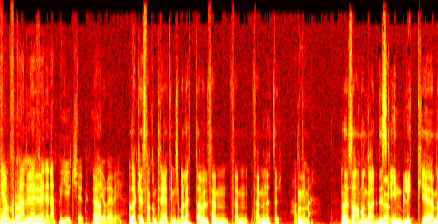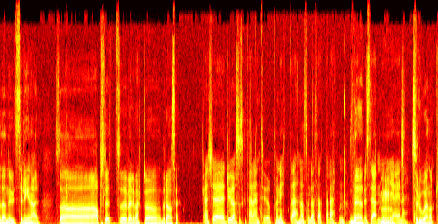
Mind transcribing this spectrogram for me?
Ja, Man kan de- eh, finne den på YouTube. Det gjorde vi. Og det er ikke snakk om tre timers ballett, det er vel fem, fem, fem minutter. Halvtime. Men det er et sånn avantgardisk Ja. innblikk eh, med denne utstillingen her. Så absolutt vel veldig verdt å dra og se. Kanskje du også skal ta deg en tur på nytt der, nå som du har sett balletten. Det- du ser den med Mm. nye øyne. Tror jeg nok.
